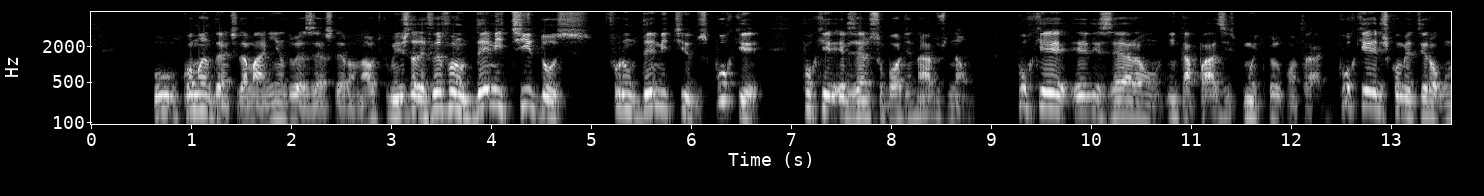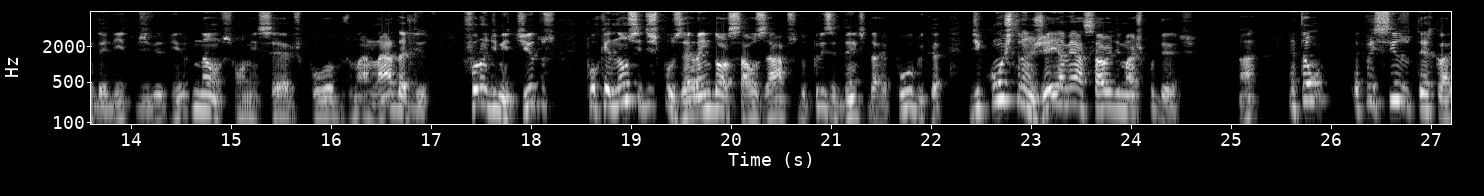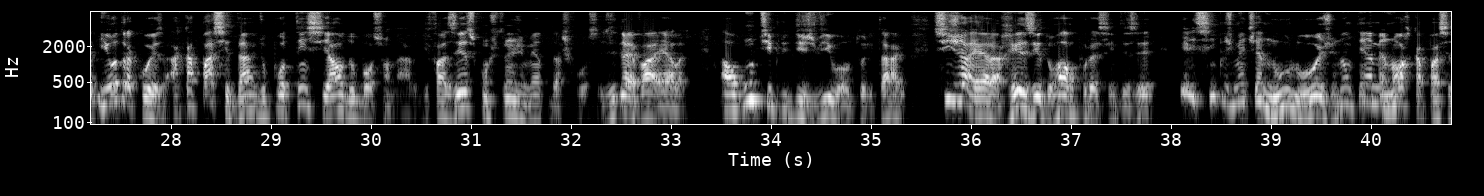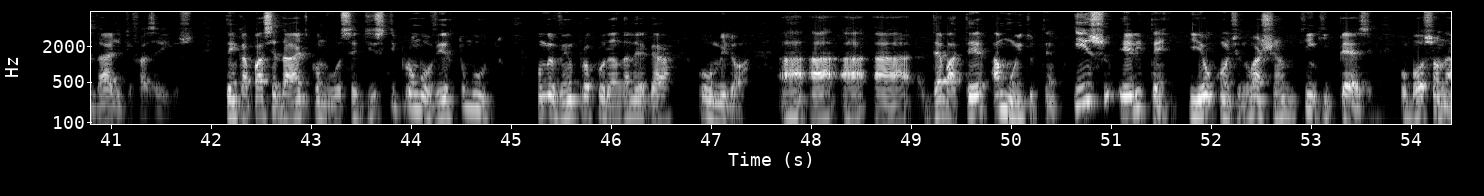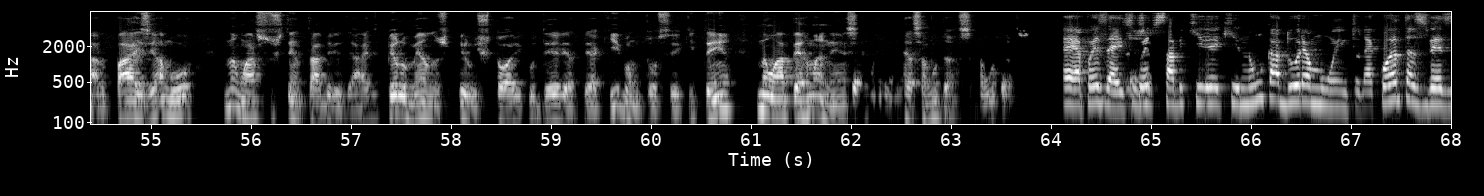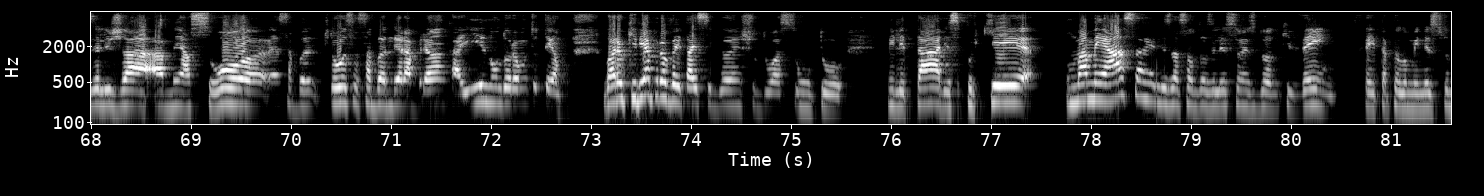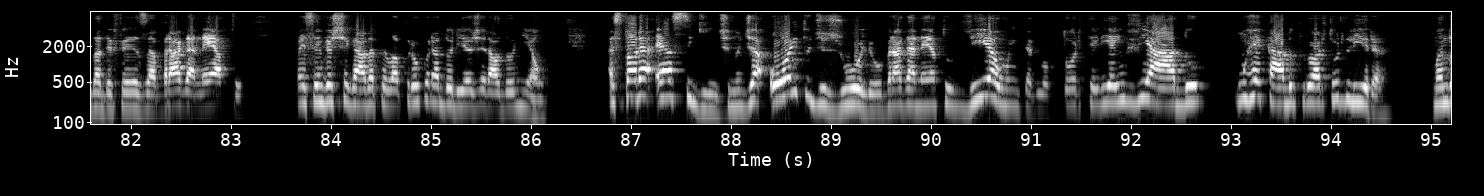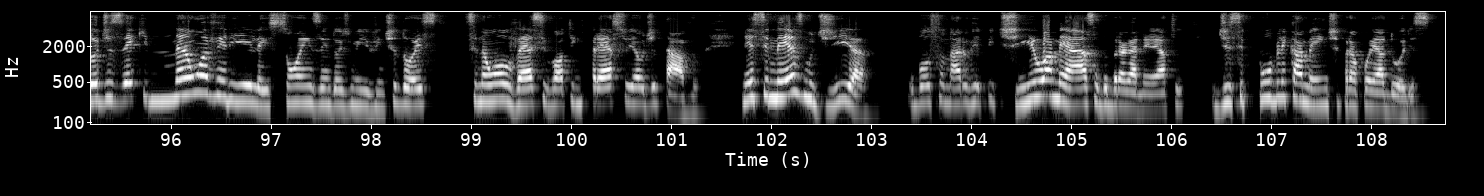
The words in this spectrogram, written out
o comandante da Marinha, do Exército da Aeronáutica, o ministro da Defesa foram demitidos. Foram demitidos. Por quê? Porque eles eram subordinados? Não. Porque eles eram incapazes? Muito pelo contrário. Porque eles cometeram algum delito, desvio de dinheiro? Não, são homens sérios, pobres, não há nada disso. Foram demitidos porque não se dispuseram a endossar os atos do presidente da República de constranger e ameaçar os demais poderes. Tá? Então, é preciso ter claro. E outra coisa, a capacidade, o potencial do Bolsonaro de fazer esse constrangimento das forças, de levar elas a algum tipo de desvio autoritário, se já era residual, por assim dizer, ele simplesmente é nulo hoje, não tem a menor capacidade de fazer isso. Tem capacidade, como você disse, de promover tumulto, como eu venho procurando alegar, ou melhor, a, a, a, debater há muito tempo. Isso ele tem. E eu continuo achando que, em que pese o Bolsonaro, paz e amor, não há sustentabilidade, pelo menos pelo histórico dele até aqui, vamos torcer que tenha, não há permanência dessa mudança. É, pois é, isso a gente sabe que, que nunca dura muito, né? Quantas vezes ele já ameaçou, essa, trouxe essa bandeira branca aí, não durou muito tempo. Agora, eu queria aproveitar esse gancho do assunto militares, porque uma ameaça à realização das eleições do ano que vem, feita pelo ministro da Defesa Braga Neto, vai ser investigada pela Procuradoria-Geral da União. A história é a seguinte: no dia 8 de julho, o Braga Neto, via um interlocutor, teria enviado um recado para o Arthur Lira. Mandou dizer que não haveria eleições em 2022 se não houvesse voto impresso e auditável. Nesse mesmo dia, o Bolsonaro repetiu a ameaça do Braga Neto e disse publicamente para apoiadores:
